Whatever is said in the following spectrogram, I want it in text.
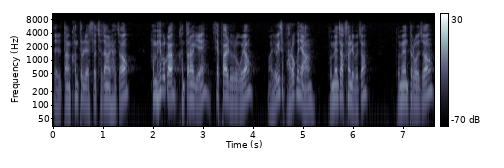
자, 일단 컨트롤 S 저장을 하죠. 한번 해볼까요? 간단하게 새 파일 누르고요. 아, 여기서 바로 그냥 도면 작성을 해보죠. 도면 들어오죠.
